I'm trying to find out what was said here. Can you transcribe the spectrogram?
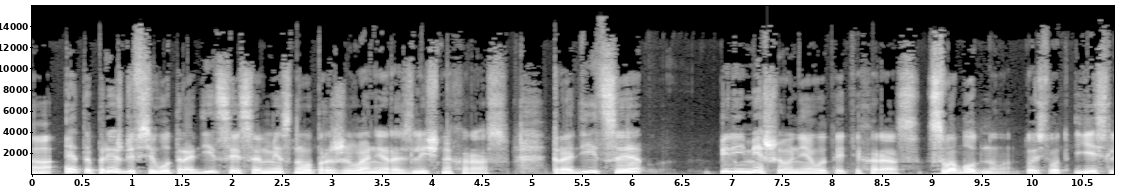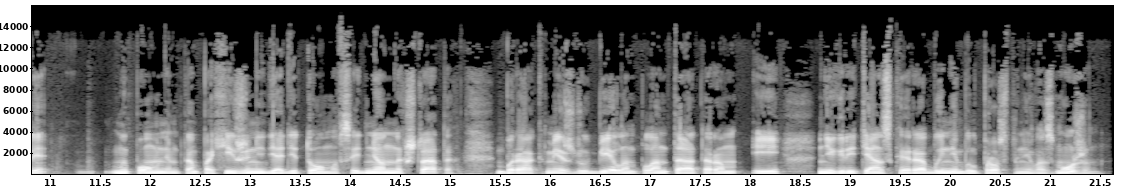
А, это прежде всего традиции совместного проживания различных рас. Традиция перемешивания вот этих рас, свободного. То есть вот если мы помним, там по хижине дяди Тома в Соединенных Штатах брак между белым плантатором и негритянской рабыней был просто невозможен –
